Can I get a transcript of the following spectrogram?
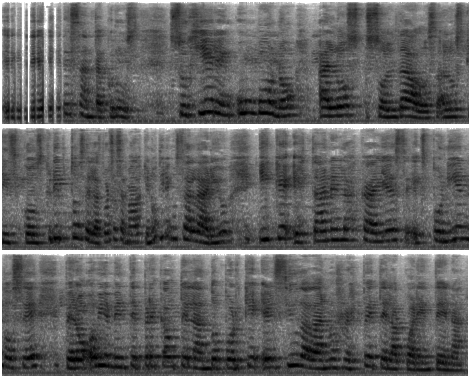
eh, de Santa Cruz. Sugieren un bono a los soldados, a los conscriptos de las Fuerzas Armadas que no tienen un salario y que están en las calles exponiéndose, pero obviamente precautelando porque el ciudadano respete la cuarentena.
